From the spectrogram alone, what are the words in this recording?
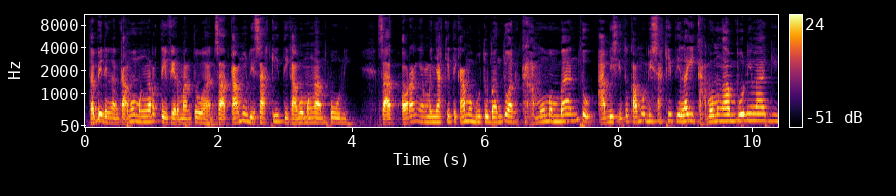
Tapi dengan kamu mengerti firman Tuhan, saat kamu disakiti, kamu mengampuni. Saat orang yang menyakiti kamu butuh bantuan, kamu membantu. Abis itu kamu disakiti lagi, kamu mengampuni lagi.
